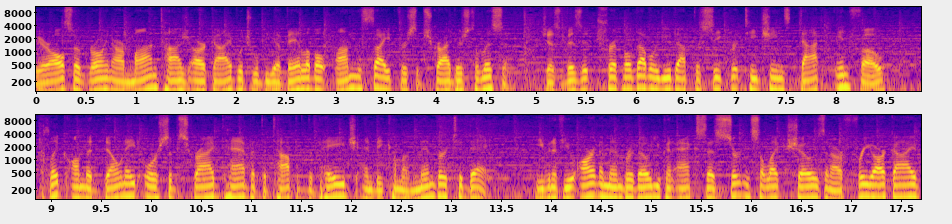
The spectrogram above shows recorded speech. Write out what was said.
We are also growing our montage archive, which will be available on the site for subscribers to listen. Just visit www.thesecretteachings.info, click on the Donate or Subscribe tab at the top of the page, and become a member today. Even if you aren't a member, though, you can access certain select shows in our free archive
